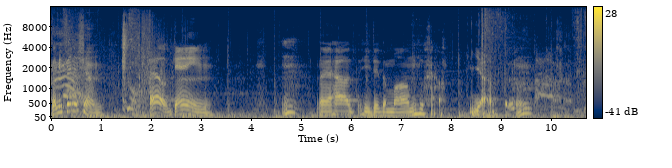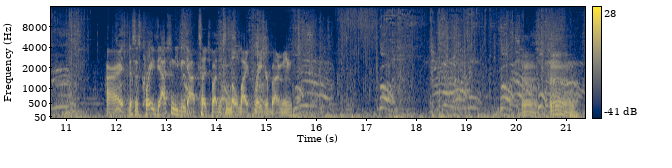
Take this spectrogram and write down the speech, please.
Let me finish him. Hell, game. Man, how he did the mom. yeah. Alright, this is crazy. I shouldn't even got touched by this low life raider, but I mean. Mm, mm.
